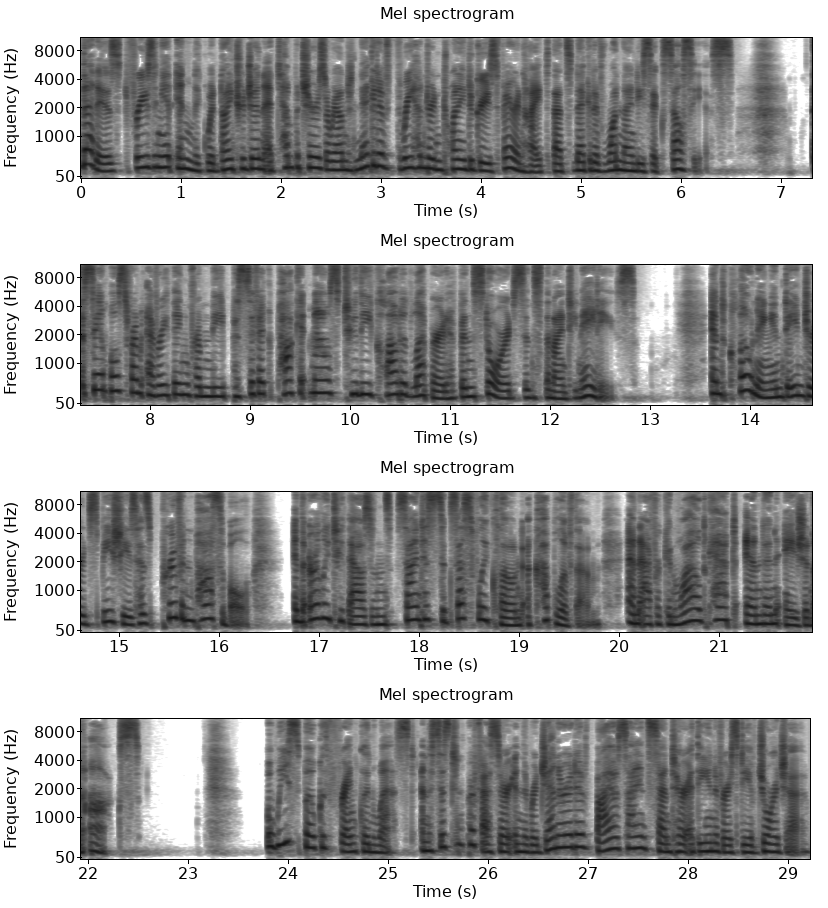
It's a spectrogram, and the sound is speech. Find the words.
That is, freezing it in liquid nitrogen at temperatures around negative 320 degrees Fahrenheit, that's negative 196 Celsius. Samples from everything from the Pacific pocket mouse to the clouded leopard have been stored since the 1980s. And cloning endangered species has proven possible. In the early 2000s, scientists successfully cloned a couple of them an African wildcat and an Asian ox. We spoke with Franklin West, an assistant professor in the Regenerative Bioscience Center at the University of Georgia.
